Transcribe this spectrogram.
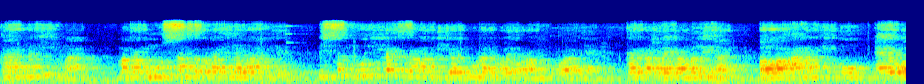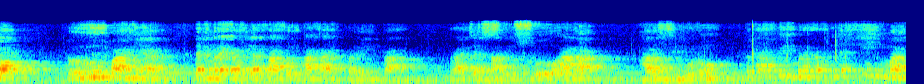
Karena iman maka Musa setelah ia lahir disembunyikan selama tiga bulan oleh orang tuanya. Karena mereka melihat bahwa anak itu elok rupanya. Dan mereka tidak takut akan perintah raja. Saat itu seluruh anak harus dibunuh. Tetapi mereka punya iman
